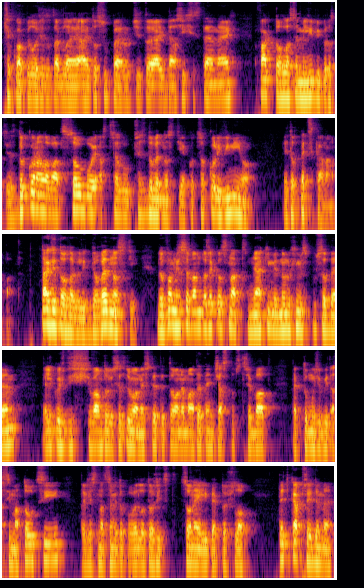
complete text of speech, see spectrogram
překvapilo, že to takhle je a je to super. Určitě to je i v dalších systémech. Fakt tohle se mi líbí prostě. Zdokonalovat souboj a střelbu přes dovednosti jako cokoliv jiného. Je to pecka nápad. Takže tohle byly dovednosti. Doufám, že se vám to řekl snad nějakým jednoduchým způsobem, jelikož když vám to vysvětluju a nečtete to a nemáte ten čas to vstřebat, tak to může být asi matoucí, takže snad se mi to povedlo to říct co nejlíp, jak to šlo. Teďka přejdeme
